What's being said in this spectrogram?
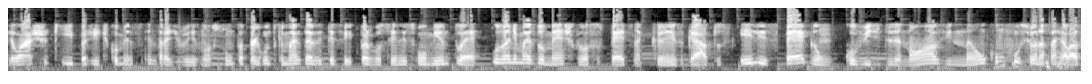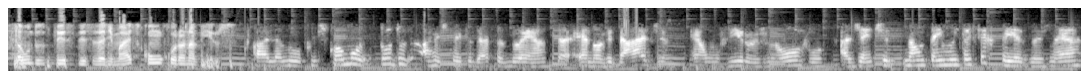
Eu acho que pra gente começar a entrar de vez no assunto, a pergunta que mais deve ter feito para você nesse momento é: os animais domésticos, nossos pets, né, cães, gatos, eles pegam Covid-19? Não? Como funciona essa relação do, desse, desses animais com o coronavírus? Olha, Lucas, como tudo a respeito dessa doença é novidade, é um vírus novo, a gente não tem muitas certezas, né?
